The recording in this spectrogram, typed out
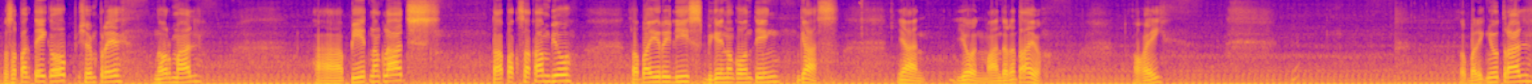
So, sa pag-take off, syempre, normal. Ah, pihit ng clutch, tapak sa cambio, sabay release, bigay ng konting gas. Yan, yun, maandar na tayo. Okay? So, balik neutral.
